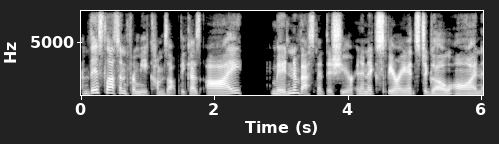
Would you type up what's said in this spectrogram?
this lesson for me comes up because I made an investment this year in an experience to go on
